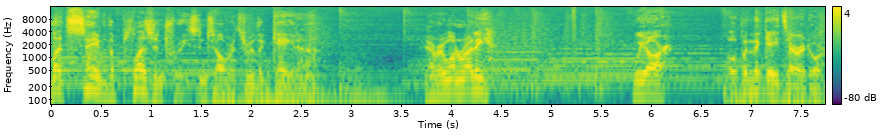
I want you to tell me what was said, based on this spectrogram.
Let's save the pleasantries until we're through the gate, huh? Everyone ready? We are. Open the gates, Erador.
